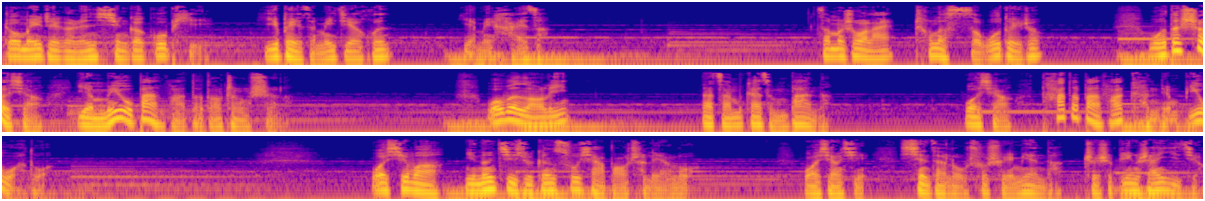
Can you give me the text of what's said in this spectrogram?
周梅这个人性格孤僻，一辈子没结婚，也没孩子。这么说来，成了死无对证，我的设想也没有办法得到证实了。”我问老林：“那咱们该怎么办呢？”我想他的办法肯定比我多。我希望你能继续跟苏夏保持联络。我相信现在露出水面的只是冰山一角。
